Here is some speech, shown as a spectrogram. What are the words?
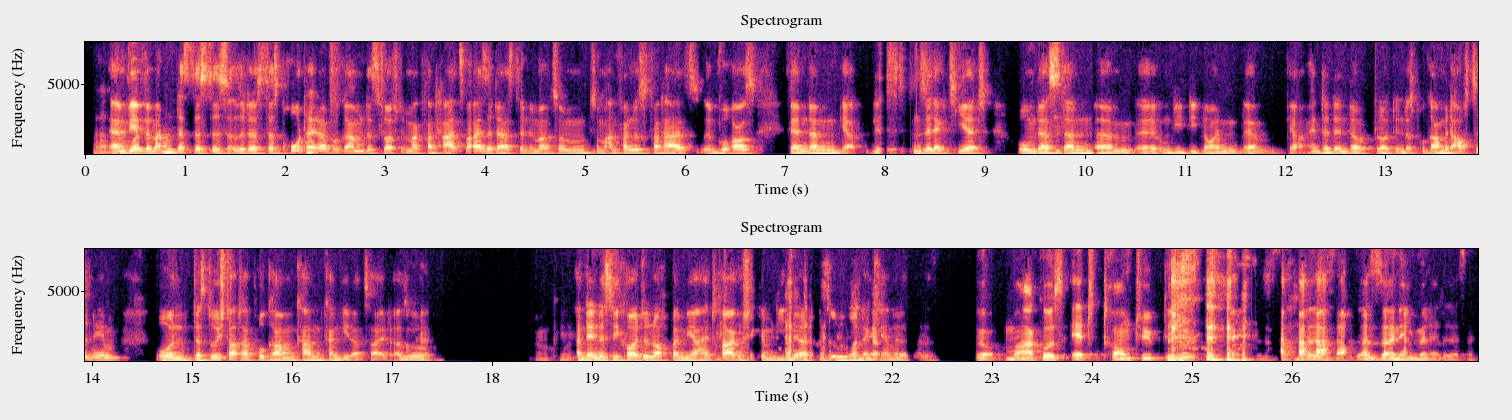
Ähm, wir, wir machen das, das, das, also das, das Pro-Trader-Programm, das läuft immer quartalsweise. Da ist dann immer zum, zum Anfang des Quartals, äh, woraus werden dann ja, Listen selektiert, um das dann, ähm, äh, um die, die neuen ähm, ja, Händler denn dort, dort in das Programm mit aufzunehmen. Und das Durchstarterprogramm kann, kann jederzeit. Also Okay. Okay. kann Dennis sich heute noch bei mir eintragen, schickt mir die E-Mail-Adresse rüber und dann klären wir das alles. Ja, Markus at traumtyp.de. Das ist, das ist seine E-Mail-Adresse.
